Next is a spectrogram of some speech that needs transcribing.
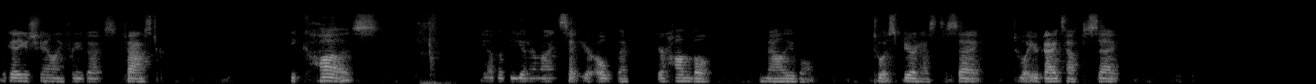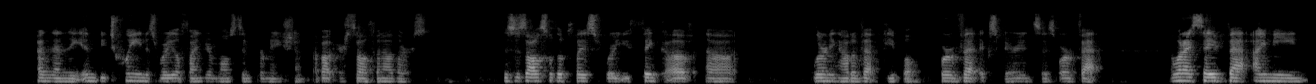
I'm getting a channeling for you guys faster. because you have a beginner mindset. You're open, you're humble, you're malleable to what spirit has to say, to what your guides have to say. And then the in between is where you'll find your most information about yourself and others. This is also the place where you think of uh, learning how to vet people or vet experiences or vet. And when I say vet, I mean,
